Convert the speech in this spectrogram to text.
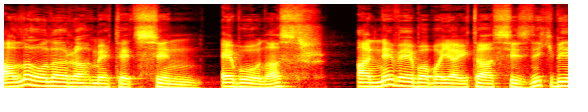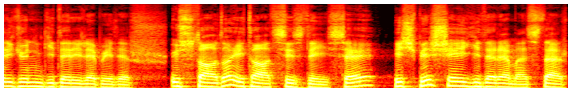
Allah ona rahmet etsin. Ebu Nasr, anne ve babaya itaatsizlik bir gün giderilebilir. Üstada itaatsizliği ise hiçbir şey gideremezler.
